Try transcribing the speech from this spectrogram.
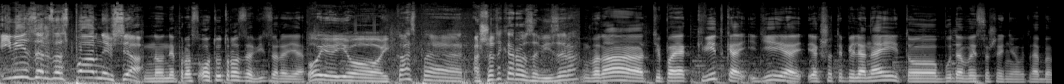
І візер заспавнився! Ну не просто. О, тут роза візора є. Ой-ой-ой, Каспер. А що таке роза візера? Вона, типа, як квітка, і діє, якщо ти біля неї, то буде висушення у тебе.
